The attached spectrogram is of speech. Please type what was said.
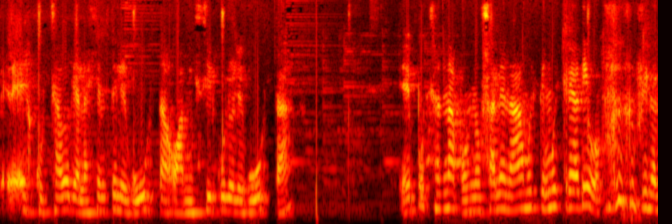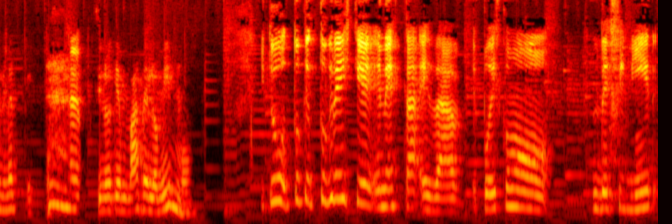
he escuchado que a la gente le gusta o a mi círculo le gusta, eh, pucha, nada, pues no sale nada muy, muy creativo, finalmente, sino que es más de lo mismo. ¿Y tú, tú, tú crees que en esta edad podéis como definir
